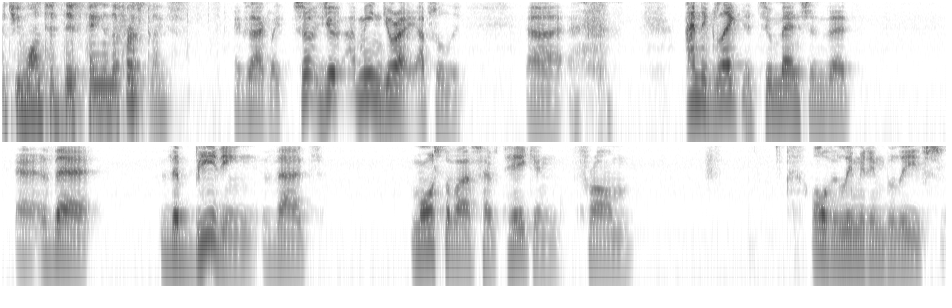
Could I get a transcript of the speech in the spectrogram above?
that you wanted this thing in the first place. Exactly. So you I mean you're right, absolutely. Uh, I neglected to mention that uh, the the beating that most of us have taken from all the limiting beliefs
